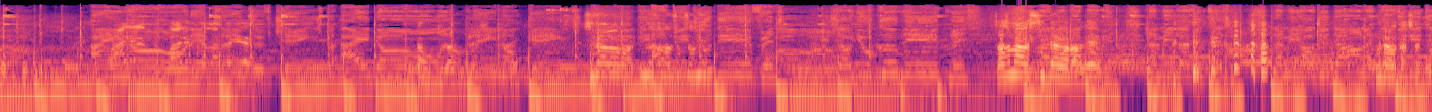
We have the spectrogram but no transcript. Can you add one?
आख और को याद शनकागर्ड रर उतान सिहान भा.. इनोगल सिष्टा आखैशा उता उता साथी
